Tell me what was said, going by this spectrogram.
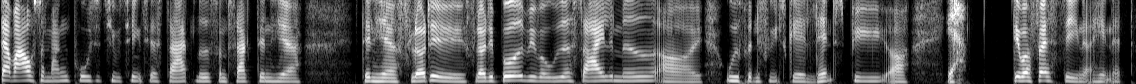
Der var jo så mange positive ting til at starte med, som sagt den her den her flotte, flotte båd, vi var ude at sejle med, og ude på den fynske landsby, og ja, det var først senere hen, at...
